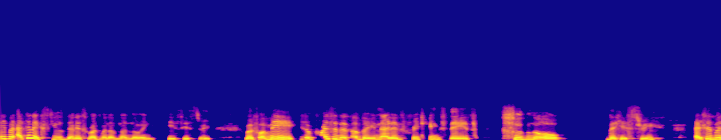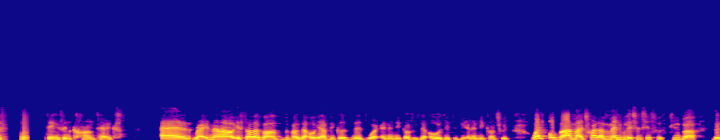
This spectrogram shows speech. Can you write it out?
even I can excuse Dennis Rodman of not knowing his history. But for me, the president of the United freaking States should know the history and should be things in context. And right now, it's not about the fact that, oh, yeah, because there's were enemy countries, they always need to be enemy countries. When Obama tried to mend relationships with Cuba, the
